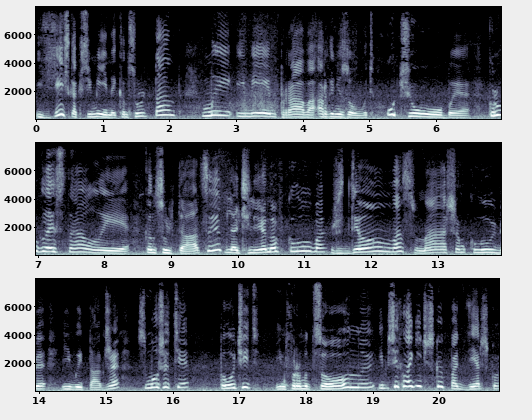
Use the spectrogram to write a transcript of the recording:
И здесь, как семейный консультант – мы имеем право организовывать учебы, круглые столы, консультации для членов клуба. Ждем вас в нашем клубе. И вы также сможете получить информационную и психологическую поддержку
